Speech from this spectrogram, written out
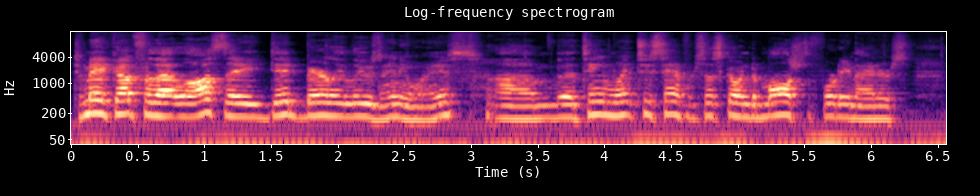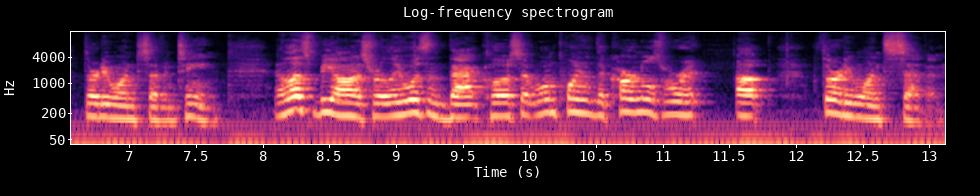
to make up for that loss, they did barely lose anyways. Um, the team went to San Francisco and demolished the 49ers 31 17. And let's be honest, really, it wasn't that close. At one point, the Cardinals were up 31 7.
